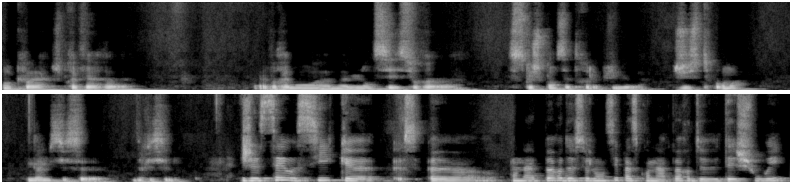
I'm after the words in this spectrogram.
Donc voilà, je préfère euh, vraiment euh, me lancer sur euh, ce que je pense être le plus juste pour moi, même si c'est difficile. Je sais aussi que on a peur de se lancer parce qu'on a peur d'échouer.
